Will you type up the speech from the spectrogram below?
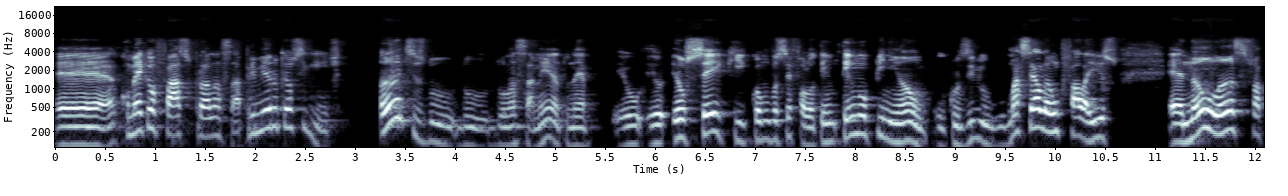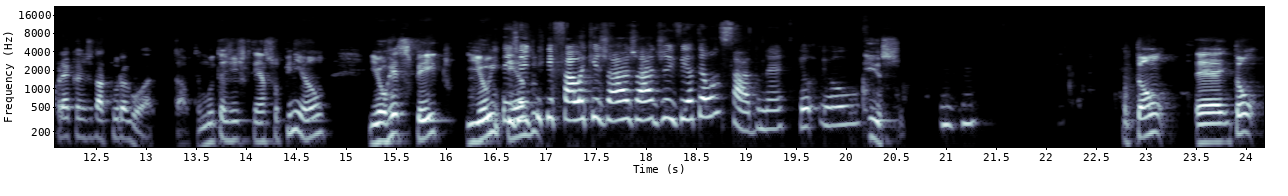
É, como é que eu faço para lançar? Primeiro que é o seguinte, antes do, do, do lançamento, né? Eu, eu, eu, sei que, como você falou, tem, tem uma opinião, inclusive o Marcelo é um que fala isso, é, não lance sua pré-candidatura agora. Tá? Tem muita gente que tem essa opinião, e eu respeito, e eu e entendo. Tem gente que fala que já, já devia ter lançado, né? Eu, eu... Isso. Uhum. Então, é, então,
